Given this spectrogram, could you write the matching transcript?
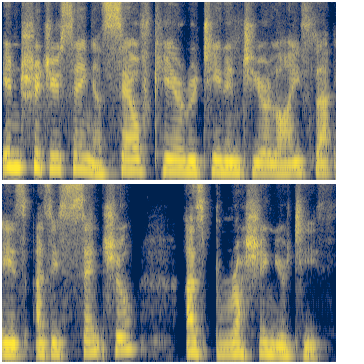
Introducing a self care routine into your life that is as essential as brushing your teeth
